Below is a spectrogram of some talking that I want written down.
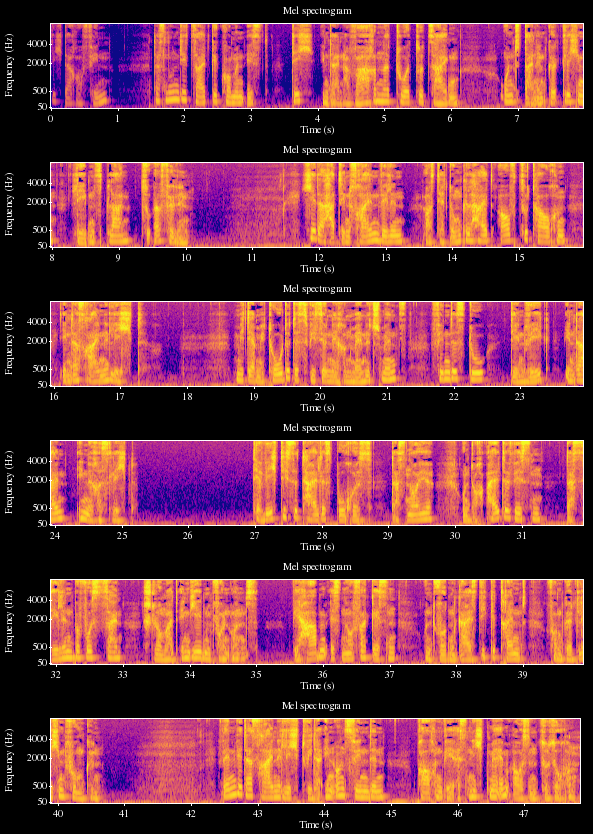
dich darauf hin, dass nun die Zeit gekommen ist, dich in deiner wahren Natur zu zeigen und deinen göttlichen Lebensplan zu erfüllen. Jeder hat den freien Willen, aus der Dunkelheit aufzutauchen in das reine Licht. Mit der Methode des visionären Managements findest du den Weg in dein inneres Licht. Der wichtigste Teil des Buches, das neue und doch alte Wissen, das Seelenbewusstsein, schlummert in jedem von uns. Wir haben es nur vergessen und wurden geistig getrennt vom göttlichen Funken. Wenn wir das reine Licht wieder in uns finden, brauchen wir es nicht mehr im Außen zu suchen.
